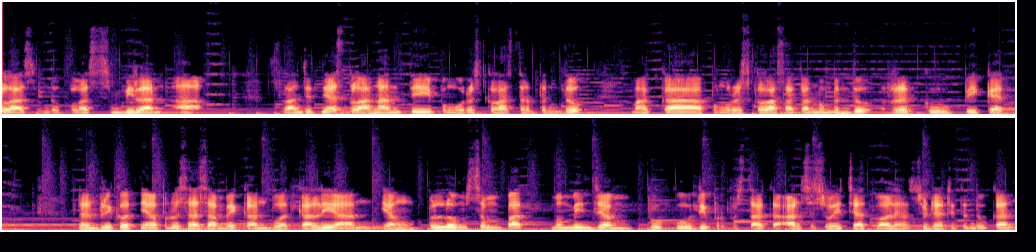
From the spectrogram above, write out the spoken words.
kelas untuk kelas 9A Selanjutnya setelah nanti pengurus kelas terbentuk, maka pengurus kelas akan membentuk regu piket. Dan berikutnya perlu saya sampaikan buat kalian yang belum sempat meminjam buku di perpustakaan sesuai jadwal yang sudah ditentukan,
